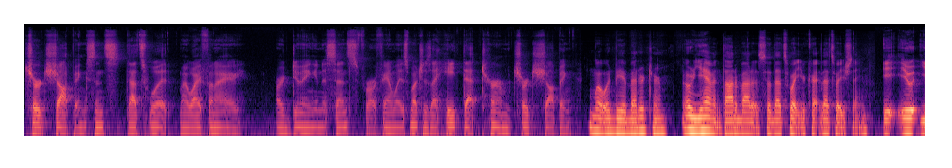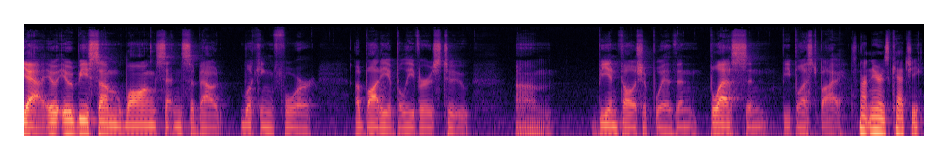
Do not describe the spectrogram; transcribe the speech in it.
church shopping, since that's what my wife and I are doing in a sense for our family. As much as I hate that term, church shopping. what would be a better term or you haven't thought about it so that's what you're that's what you're saying It, it yeah, it, it would be some long sentence about looking for a body of believers to um, be in fellowship with and bless and be blessed by. it's not near as catchy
